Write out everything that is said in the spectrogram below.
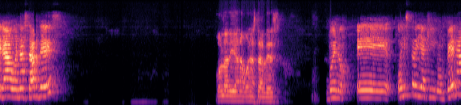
Buenas tardes. Hola Diana, buenas tardes. Bueno, eh, hoy estoy aquí con Pera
